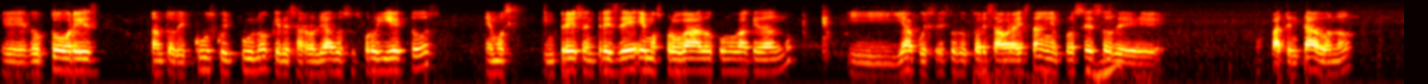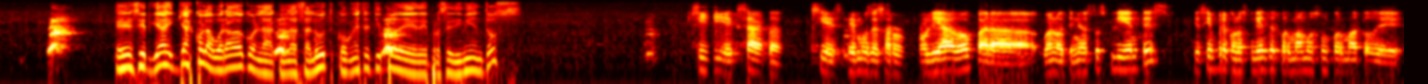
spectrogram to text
eh, doctores, tanto de Cusco y Puno, que he desarrollado sus proyectos. Hemos impreso en 3D, hemos probado cómo va quedando y ya pues estos doctores ahora están en el proceso de patentado, ¿no? Es decir, ¿ya, ya has colaborado con la, con la salud con este tipo de, procedimientos? Sí, exacto. Sí, es. hemos desarrollado para, bueno, tenido estos clientes, que siempre con los clientes formamos un formato de,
